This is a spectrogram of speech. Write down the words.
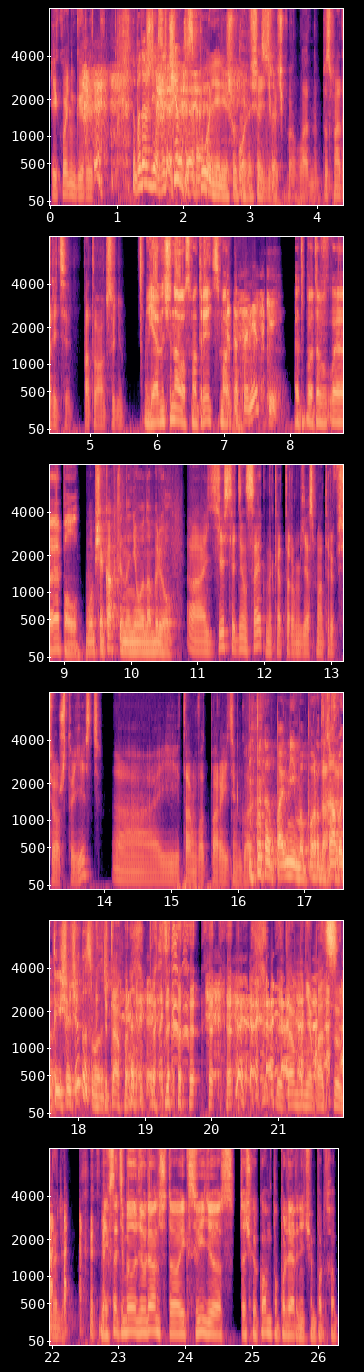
И конь говорит... Ну подожди, а зачем ты спойлеришь вот Ой, это все, сейчас? девочка, ладно, посмотрите, потом обсудим. Я начинал смотреть с Марком. Это советский? Это, это э, Apple. Вообще, как ты на него набрел? А, Есть один сайт, на котором я смотрю все, что есть, а, и там вот по рейтингу. Помимо Портхаба да. ты еще что-то смотришь? и там мне подсунули. Я, кстати, был удивлен, что xvideos.com популярнее, чем Pornhub.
